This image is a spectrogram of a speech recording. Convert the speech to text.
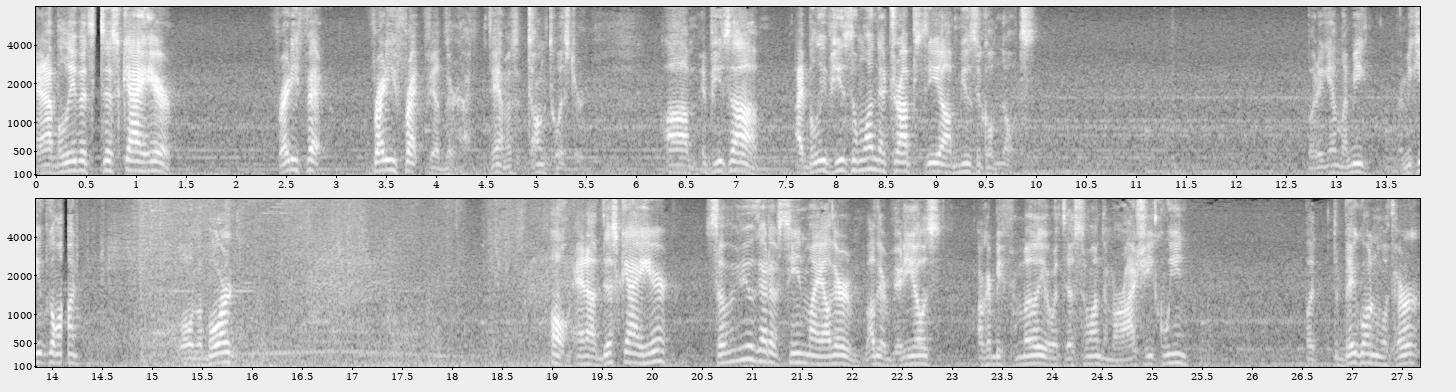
and I believe it's this guy here, Freddy Fit, Freddy Fret Fiddler. Damn, it's a tongue twister. Um, if he's uh, I believe he's the one that drops the uh, musical notes. But again, let me let me keep going. Blow the board. Oh, and uh, this guy here. Some of you that have seen my other other videos are gonna be familiar with this one, the Miraji Queen. But the big one with her,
